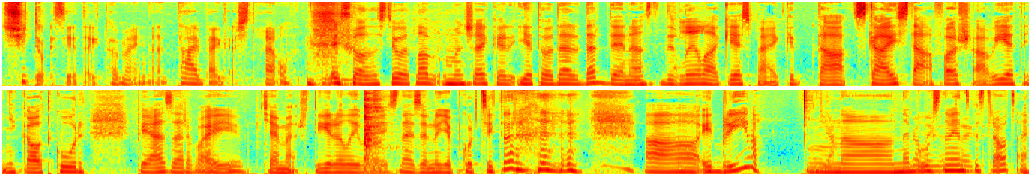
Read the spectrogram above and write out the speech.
Šito es ieteiktu pamēģināt. Tā ir baigā stila. Izklausās ļoti labi. Man šeit, ka, ja to dara darbdienās, tad ir lielāka iespēja, ka tā skaistā, foršā vietiņa kaut kur pie ezera vai ķemera tīrelī vai es nezinu, jebkur citur ir brīva. Un Jā, nebūs neviens, kas traucē.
